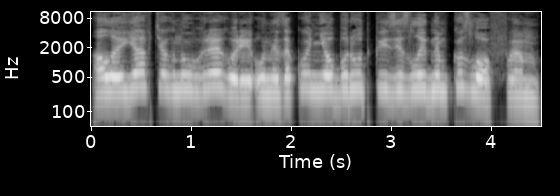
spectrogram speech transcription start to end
але я втягнув Грегорі у незаконні оборудки зі злиднем Козлоффем.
